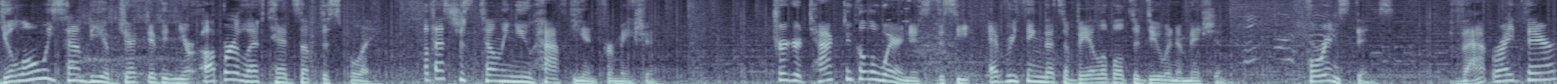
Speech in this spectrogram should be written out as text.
You'll always have the objective in your upper left heads up display, but that's just telling you half the information. Trigger tactical awareness to see everything that's available to do in a mission. For instance, that right there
